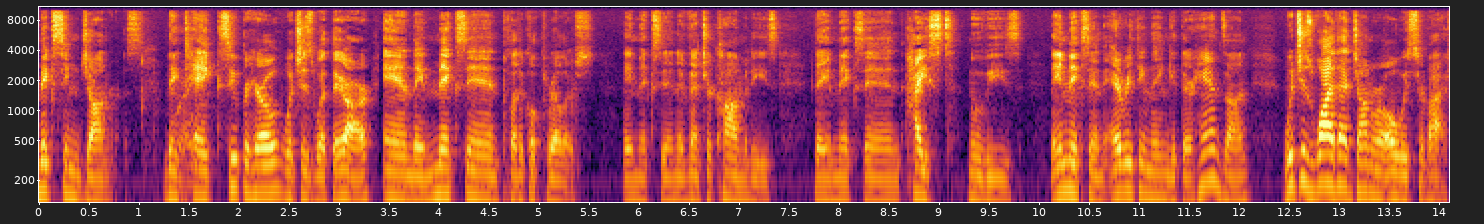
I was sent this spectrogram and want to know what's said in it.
mixing genres. They Right. take superhero, which is what they are, and they mix in political thrillers. They mix in adventure comedies. They mix in heist movies. They mix in everything they can get their hands on, which is why that genre always survive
